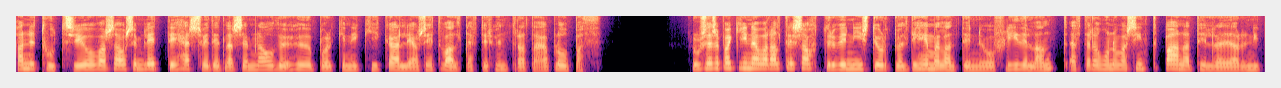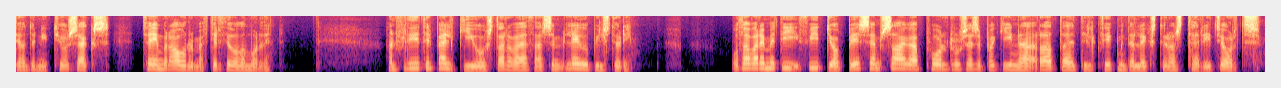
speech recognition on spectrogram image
Hann er Tutsi og var sá sem leiti hersveitirnar sem náðu höfuborginni Kigali á sitt vald eftir hundra daga blóðbað. Rúsesabagína var aldrei sáttur við ný stjórnvöld í heimalandinu og flýði land eftir að hún var sínt banatilræði árið 1996, tveimur árum eftir þjóðamorðin. Hann flýði til Belgíu og starfaði þar sem legubílstjóri. Og það var einmitt í því djópi sem saga Pól Rúsesabagína rataði til kvikmyndarleikstjórans Terry George.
